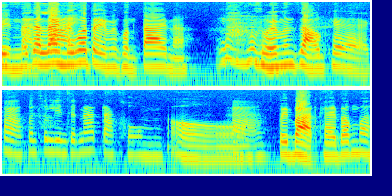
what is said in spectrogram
รินทร์นะว่าเป็แต่แรกอีสานึกว่าตัวเองเป็นคนใต้นะสวยเหมันสาวแขกค่ะ คนสุรินทร์จะหน้าตาคม อ๋อค่ะ ไปบาดใครบ้างปะ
